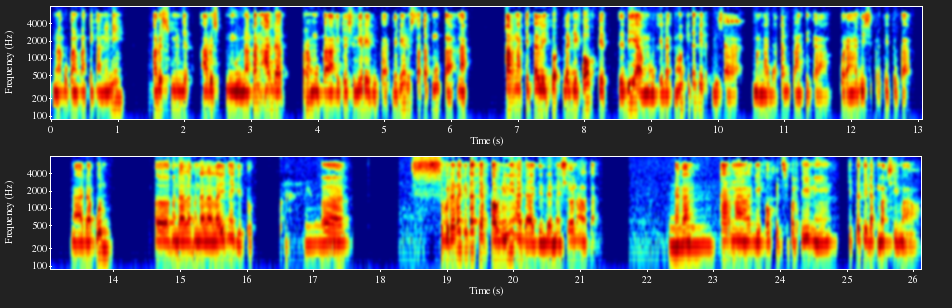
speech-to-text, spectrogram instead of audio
melakukan pelantikan ini harus harus menggunakan adat pramuka itu sendiri juga jadi harus tatap muka nah karena kita lagi covid jadi ya mau tidak mau kita tidak bisa mengadakan pelantikan kurang lebih seperti itu kak Nah, adapun eh, kendala-kendala lainnya gitu. Eh, sebenarnya kita tiap tahun ini ada agenda nasional, Kak. Ya kan? Hmm. Karena lagi COVID seperti ini, kita tidak maksimal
